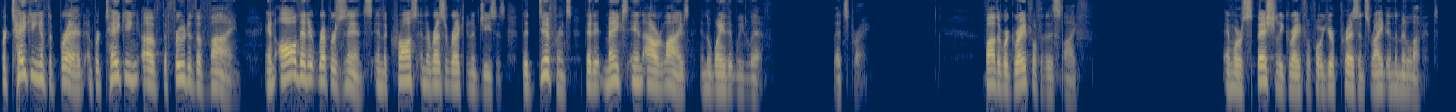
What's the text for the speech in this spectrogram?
partaking of the bread and partaking of the fruit of the vine and all that it represents in the cross and the resurrection of Jesus, the difference that it makes in our lives in the way that we live. Let's pray. Father, we're grateful for this life. And we're especially grateful for your presence right in the middle of it.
